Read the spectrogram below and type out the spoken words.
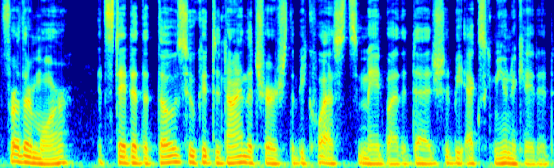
Furthermore, it stated that those who could deny the Church the bequests made by the dead should be excommunicated,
